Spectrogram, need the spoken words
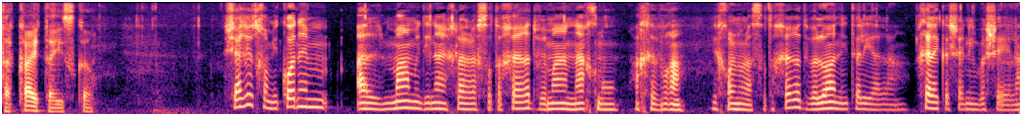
שתקע את העסקה. שאלתי אותך מקודם על מה המדינה יכלה לעשות אחרת ומה אנחנו, החברה, יכולנו לעשות אחרת, ולא ענית לי על החלק השני בשאלה.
